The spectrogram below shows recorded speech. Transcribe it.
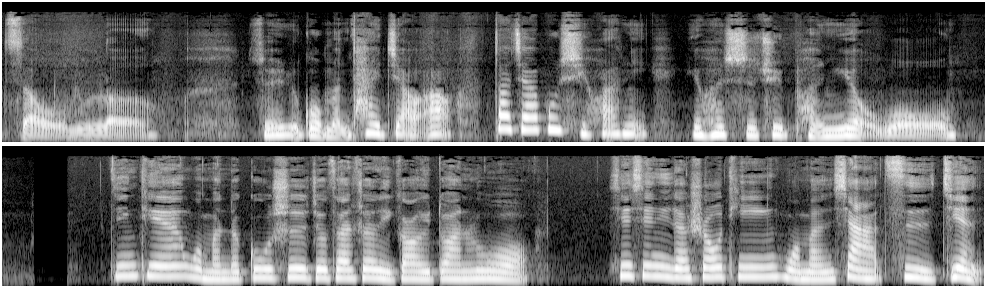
走了。所以，如果我们太骄傲，大家不喜欢你，也会失去朋友哦。今天我们的故事就在这里告一段落。谢谢你的收听，我们下次见。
